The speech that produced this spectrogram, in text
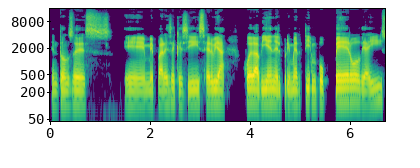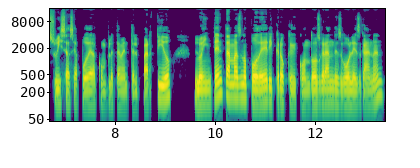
Entonces, eh, me parece que sí, Serbia juega bien el primer tiempo, pero de ahí Suiza se apodera completamente el partido. Lo intenta más no poder y creo que con dos grandes goles ganan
